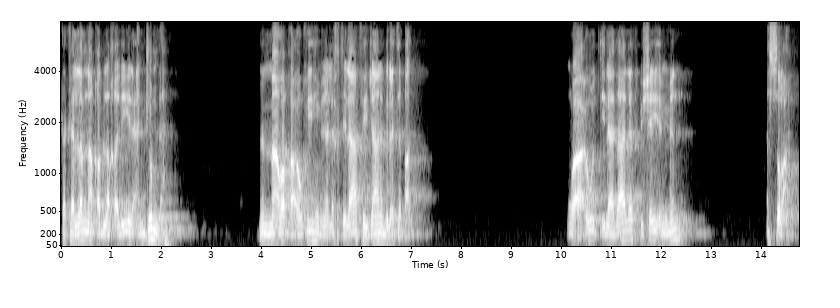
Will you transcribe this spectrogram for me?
تكلمنا قبل قليل عن جملة مما وقعوا فيه من الاختلاف في جانب الاعتقاد. وأعود إلى ذلك بشيء من السرعة.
